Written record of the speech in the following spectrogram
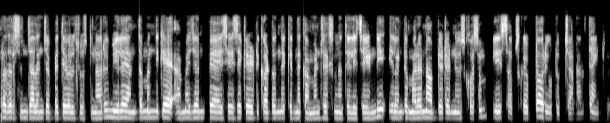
ప్రదర్శించాలని చెప్పి అయితే వీళ్ళు చూస్తున్నారు. మీలో ఎంతమందికి Amazon pay, ICICI credit card ఉందో కింద కమెంట్ సెక్షన్‌లో తెలియచేయండి. ఇలాంటి మరెన్నో అప్డేటెడ్ న్యూస్ కోసం please subscribe to our YouTube channel. Thank you.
